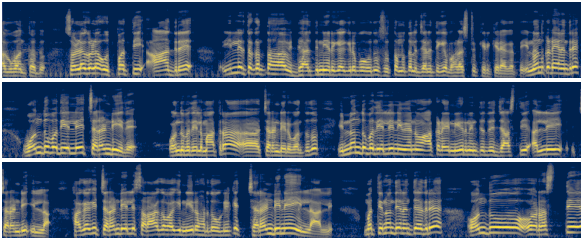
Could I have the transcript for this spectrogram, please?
ಆಗುವಂಥದ್ದು. ಸೊಳ್ಳೆಗಳ ಉತ್ಪತ್ತಿ ಆದರೆ ಇಲ್ಲಿರ್ತಕ್ಕಂತಹ ವಿದ್ಯಾರ್ಥಿನಿಯರಿಗಾಗಿರಬಹುದು, ಸುತ್ತಮುತ್ತಲ ಜನತೆಗೆ ಬಹಳಷ್ಟು ಕಿರಿಕಿರಿ ಆಗುತ್ತೆ. ಇನ್ನೊಂದು ಕಡೆ ಏನಂದರೆ, ಒಂದು ಬದಿಯಲ್ಲಿ ಚರಂಡಿ ಇದೆ. ಒಂದು ಬದಿಯಲ್ಲಿ ಮಾತ್ರ ಚರಂಡಿ ಇರುವಂಥದ್ದು ಇನ್ನೊಂದು ಬದಿಯಲ್ಲಿ ನೀವೇನು ಆ ಕಡೆ ನೀರು ನಿಂತಿದ್ದು ಜಾಸ್ತಿ, ಅಲ್ಲಿ ಚರಂಡಿ ಇಲ್ಲ. ಹಾಗಾಗಿ ಚರಂಡಿಯಲ್ಲಿ ಸರಾಗವಾಗಿ ನೀರು ಹರಿದು ಹೋಗಲಿಕ್ಕೆ ಚರಂಡಿನೇ ಇಲ್ಲ ಅಲ್ಲಿ. ಮತ್ತು ಇನ್ನೊಂದು ಏನಂತ ಹೇಳಿದ್ರೆ, ಒಂದು ರಸ್ತೆಯ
